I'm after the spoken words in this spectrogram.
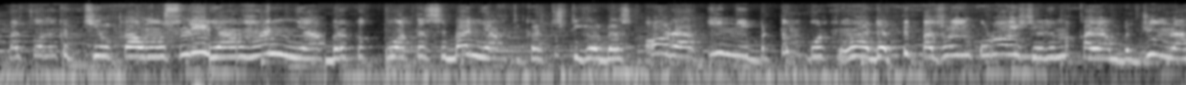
Pasukan kecil kaum muslim yang hanya berkekuatan sebanyak 313 orang ini bertempur menghadapi pasukan Quraisy dari Mekah yang berjumlah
